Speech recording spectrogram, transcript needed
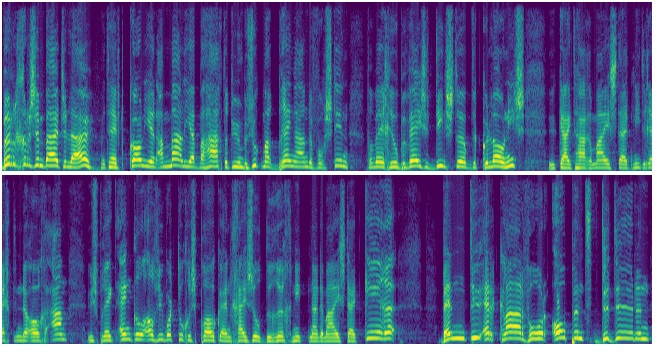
Burgers en buitenlui, het heeft koningin Amalia behaagd dat u een bezoek mag brengen aan de vorstin vanwege uw bewezen diensten op de kolonies. U kijkt Hare Majesteit niet recht in de ogen aan. U spreekt enkel als u wordt toegesproken en gij zult de rug niet naar de Majesteit keren. Bent u er klaar voor? Opent de deuren.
